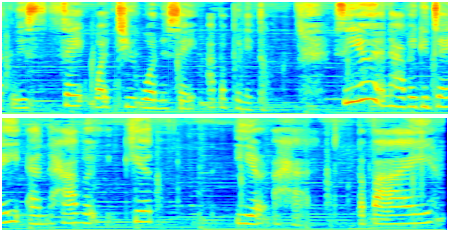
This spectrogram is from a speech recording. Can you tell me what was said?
At least say what you wanna say, apa pun itu. See you and have a good day and have a good year ahead. Bye bye.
